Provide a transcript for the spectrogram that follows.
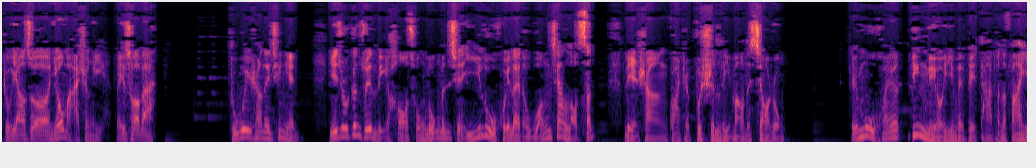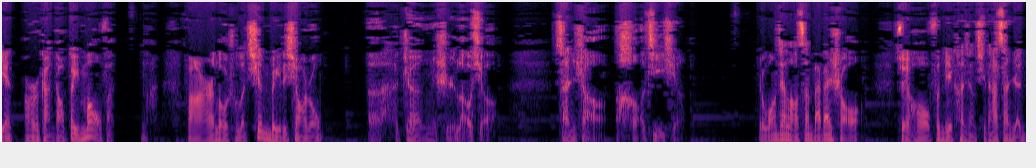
主要做牛马生意，没错吧？”主位上那青年。也就是跟随李浩从龙门县一路回来的王家老三，脸上挂着不失礼貌的笑容。这穆怀恩并没有因为被打断了发言而感到被冒犯，那反而露出了谦卑的笑容。呃，正是老朽，三少好记性。这王家老三摆摆手，随后分别看向其他三人。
